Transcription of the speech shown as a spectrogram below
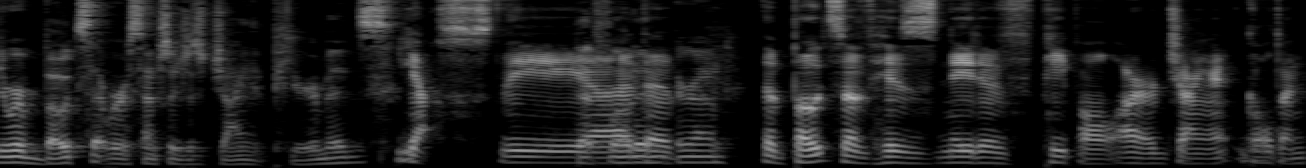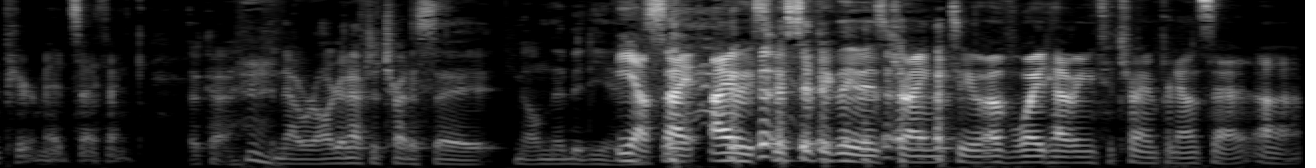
There were boats that were essentially just giant pyramids Yes, the uh, the around. the boats of his native people are giant golden pyramids. I think. Okay, and now we're all gonna have to try to say Melnibonéans. Yes, I, I specifically was trying to avoid having to try and pronounce that uh,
